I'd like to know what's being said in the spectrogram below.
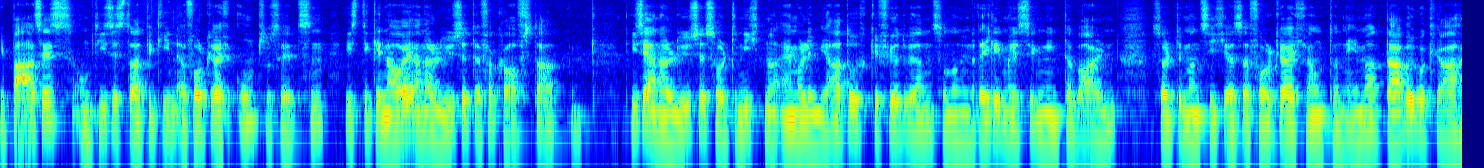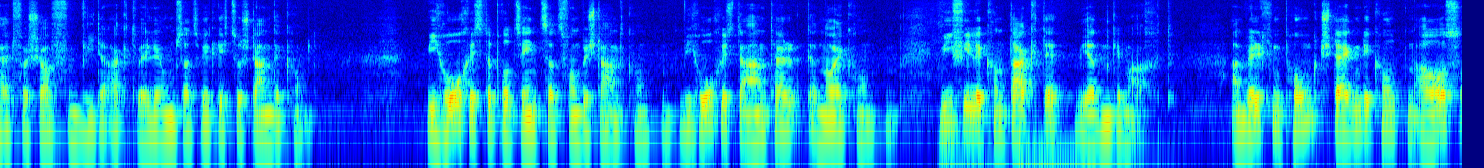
Die Basis, um diese Strategien erfolgreich umzusetzen, ist die genaue Analyse der Verkaufsdaten. Diese Analyse sollte nicht nur einmal im Jahr durchgeführt werden, sondern in regelmäßigen Intervallen sollte man sich als erfolgreicher Unternehmer darüber Klarheit verschaffen, wie der aktuelle Umsatz wirklich zustande kommt. Wie hoch ist der Prozentsatz von Bestandkunden? Wie hoch ist der Anteil der Neukunden? Wie viele Kontakte werden gemacht? An welchem Punkt steigen die Kunden aus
